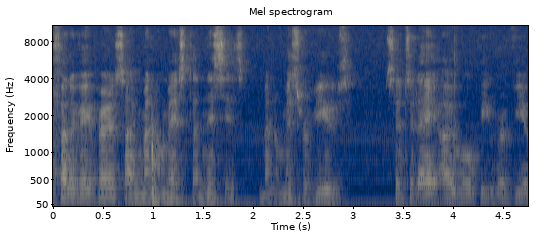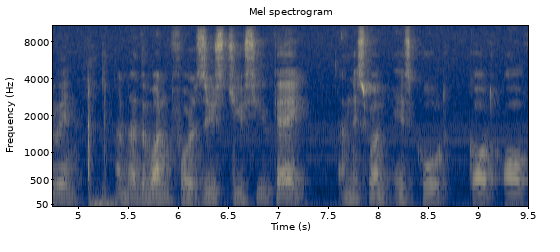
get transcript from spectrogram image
fellow vapers, I'm Mental Mist and this is Mental Mist Reviews. So today I will be reviewing another one for Zeus Juice UK and this one is called God of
